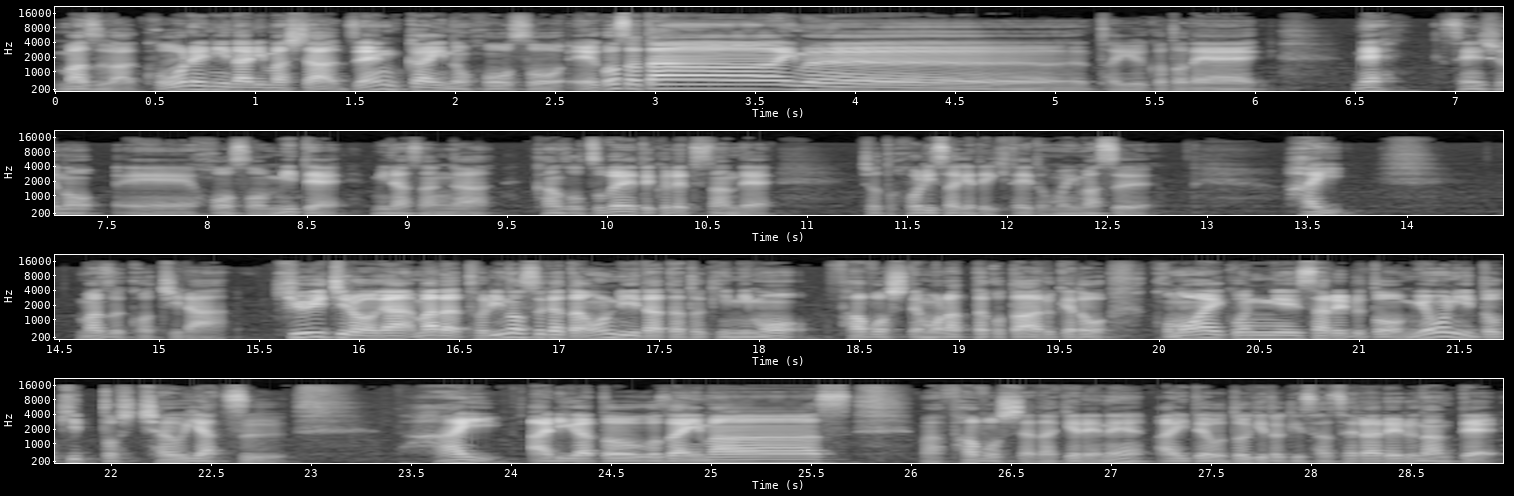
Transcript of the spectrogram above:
まずは恒例になりました前回の放送エゴサタイム。ということでね先週の、えー、放送を見て皆さんが感想をつぶやいてくれてたんでちょっと掘り下げていきたいと思います。はい。まずこちら。九一郎がまだ鳥の姿オンリーだった時にもファボしてもらったことあるけどこのアイコンにされると妙にドキッとしちゃうやつ。はいありがとうございます。まあ、ファボしただけでね相手をドキドキさせられるなんて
